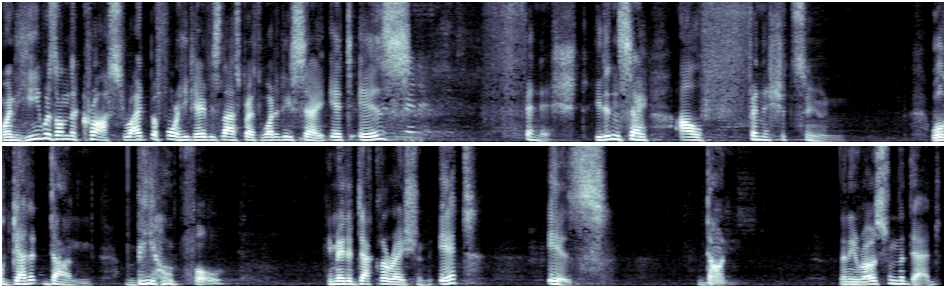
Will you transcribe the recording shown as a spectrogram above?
When he was on the cross, right before he gave his last breath, what did he say? It is finished. He didn't say, I'll finish it soon. We'll get it done. Be hopeful. He made a declaration it is done. Then he rose from the dead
